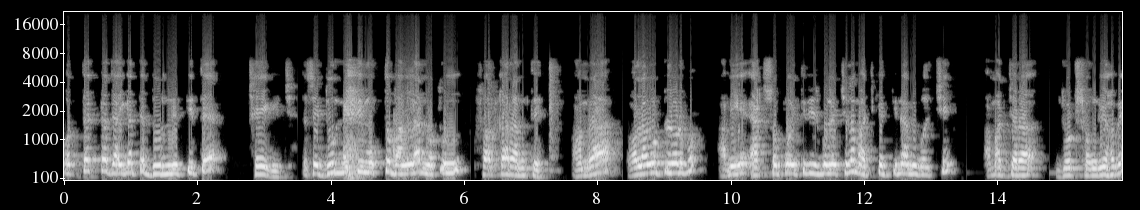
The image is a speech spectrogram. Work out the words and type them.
প্রত্যেকটা জায়গাতে দুর্নীতিতে ছেয়ে গেছে সেই দুর্নীতি মুক্ত বাংলার নতুন সরকার আনতে আমরা অল আউট লড়বো। আমি একশো পঁয়ত্রিশ বলেছিলাম, আজকের দিনে আমি বলছি, আমার যারা জোট সঙ্গী হবে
